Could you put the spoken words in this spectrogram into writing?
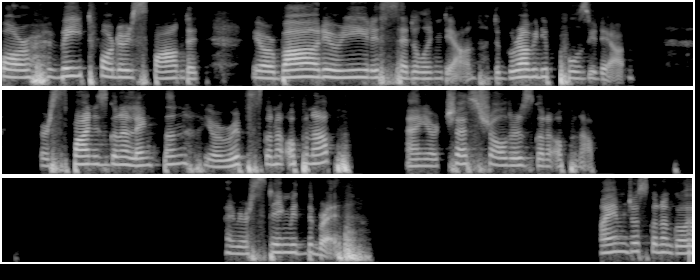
for wait for the response that your body really settling down. The gravity pulls you down. Your spine is gonna lengthen, your ribs gonna open up, and your chest, shoulders gonna open up. And we're staying with the breath. I am just gonna go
